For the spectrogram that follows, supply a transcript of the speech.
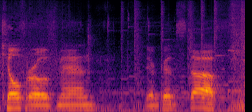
Kill throws, man. They're good stuff.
